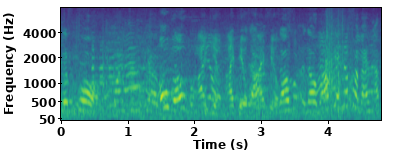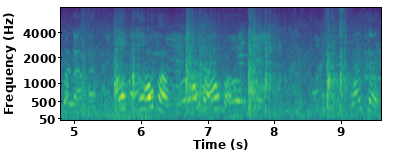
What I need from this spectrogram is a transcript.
Good ball. One, two, seven. Over, over. I peel. I peel. I It's over. It's over. Okay, no problem. I'll put it. Over, over. Over. Over. Over. One serve.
